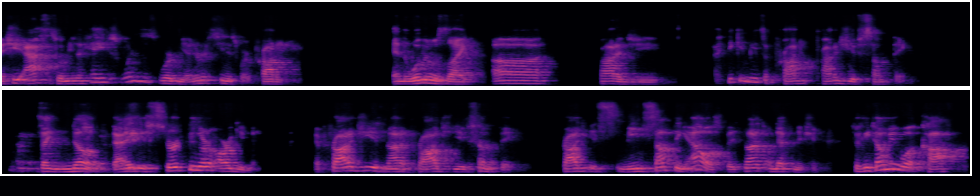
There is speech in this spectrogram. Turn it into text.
And she asked this woman, she's like, hey, just what does this word mean? I've never seen this word prodigy. And the woman was like, uh, prodigy. I think it means a prod- prodigy of something. It's like, no, that is a circular argument. A prodigy is not a prodigy of something. Prodigy means something else, but it's not its own definition. So can you tell me what coffee,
